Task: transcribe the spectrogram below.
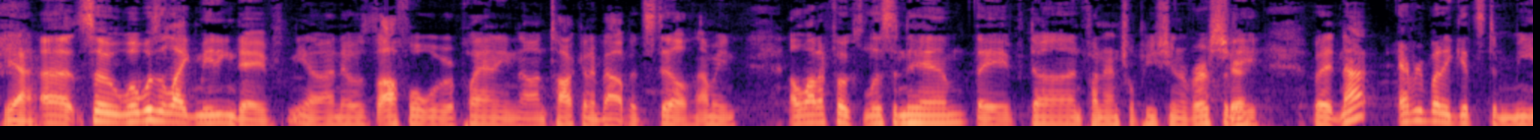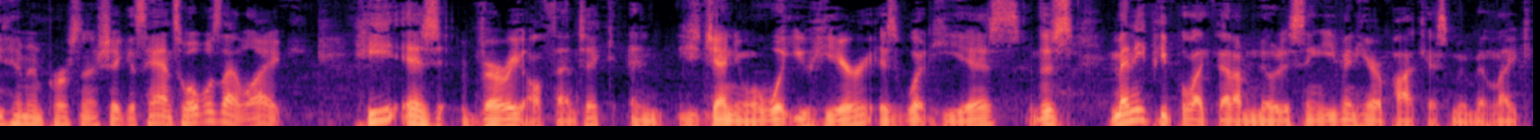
Yeah. Uh, so, what was it like meeting Dave? You know, I know it was off what we were planning on talking about, but still, I mean, a lot of folks listen to him. They've done Financial Peace University, but not everybody gets to meet him in person and shake his hand. So, what was that like? He is very authentic and he's genuine. What you hear is what he is. There's many people like that I'm noticing, even here at Podcast Movement. Like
